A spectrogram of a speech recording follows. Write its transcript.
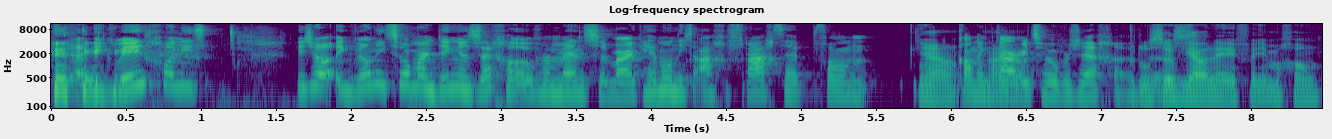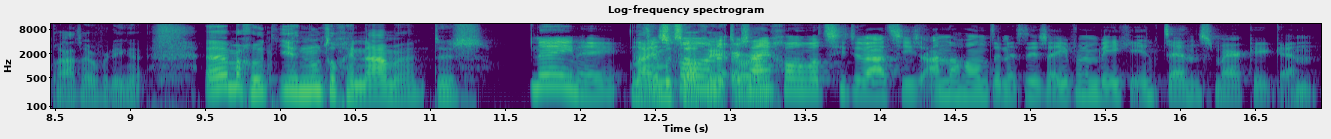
ja, ik weet gewoon niet... Weet je wel, ik wil niet zomaar dingen zeggen over mensen waar ik helemaal niet aan gevraagd heb van... Ja, Kan ik nou daar ja, iets over zeggen? Ik bedoel, het Dus- is ook jouw leven. Je mag gewoon praten over dingen. Eh, maar goed, je noemt toch geen namen, dus... Nee, nee. Het Nou, je moet zelf gewoon, weten, er hoor. zijn gewoon wat situaties aan de hand en het is even een beetje intens, merk ik. En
